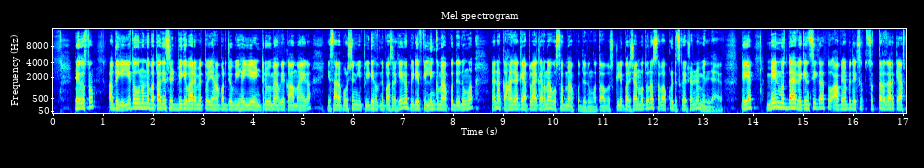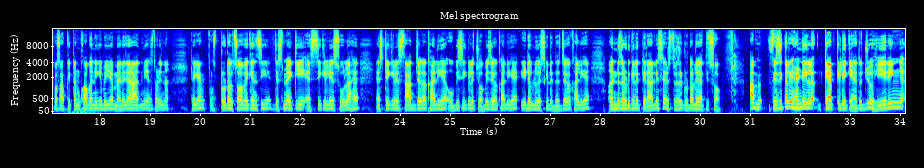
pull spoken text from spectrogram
ठीक है दोस्तों? अब देखिए, ये तो उन्होंने बता दिया सिडबी के बारे में तो यहाँ पर जो भी है ये इंटरव्यू में आपके काम आएगा। ये सारा पोर्शन ये पीडीएफ अपने पास रखिएगा। पीडीएफ की लिंक मैं आपको दे दूँगा, है ना? कहाँ जाके अप्लाई करना है, वो सब मैं आपको दे दूँगा। तो आप उसके लिए परेशान मत होना, सब आपको डिस्क्रिप्शन में मिल जाएगा। ठीक है? मेन मुद्दा है वैकेंसी का तो आप यहाँ पर देख सकते हो, सत्तर हज़ार के आसपास आपकी तनख्वाह बनेगी भैया। मैनेजर आदमी ऐसे थोड़ी ना, ठीक है? टोटल सौ वैकेंसी है, जिसमें कि एससी के लिए सोलह है एसटी के लिए सात जगह खाली है ओबीसी के लिए चौबीस जगह खाली है ईडब्ल्यूएस के लिए दस जगह खाली है अनरिजर्व के लिए तिरालीस है इस तरह से टोटल हो जाती सौ। अब फिज़िकली हैंडी कैप के लिए क्या है? तो जो हियरिंग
